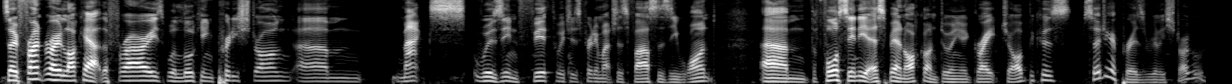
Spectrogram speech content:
so front row lockout. The Ferraris were looking pretty strong. Um, Max was in fifth, which is pretty much as fast as he want. Um, the Force India Esteban Ocon doing a great job because Sergio Perez really struggled,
